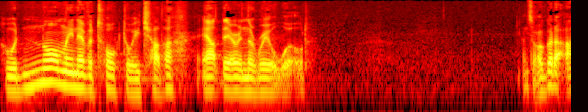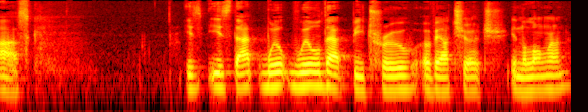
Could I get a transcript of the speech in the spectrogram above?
who would normally never talk to each other out there in the real world. And so I've got to ask is, is that, will, will that be true of our church in the long run?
